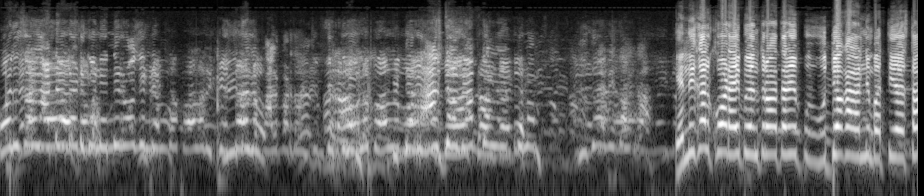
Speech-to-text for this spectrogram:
పోలీసులను అడ్డం పెట్టుకొని ఎన్ని రోజులు ఎన్నికల కోడ్ అయిపోయిన తర్వాత ఉద్యోగాలన్నీ భర్తీ చేస్తా.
